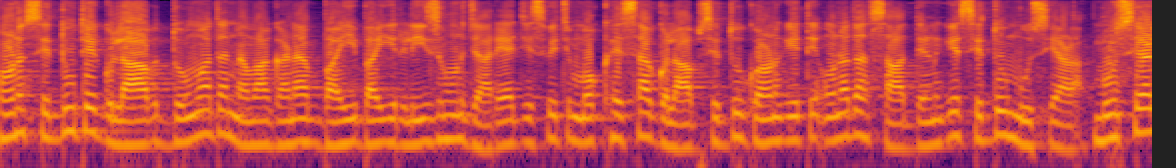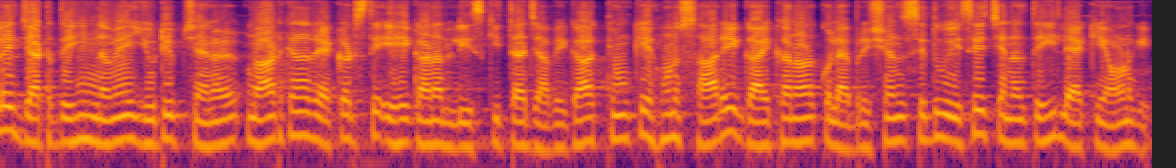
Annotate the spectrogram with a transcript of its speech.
ਹੁਣ ਸਿੱਧੂ ਤੇ ਗੁਲਾਬ ਦੋਵਾਂ ਦਾ ਨਵਾਂ ਗਾਣਾ ਬਾਈ ਬਾਈ ਰਿਲੀਜ਼ ਹੋਣ ਜਾ ਰਿਹਾ, ਜਿਸ ਵਿੱਚ ਮੁੱਖ ਹਿੱਸਾ ਗੁਲਾਬ ਸਿੱਧੂ ਗਾਉਣਗੇ ਤੇ ਉਹਨਾਂ ਦਾ ਸਾਥ ਦੇਣਗੇ ਸਿੱਧੂ ਮੂਸੇਵਾਲਾ। ਮੂਸੇਵਾਲੇ ਜੱਟ ਦੇ ਹੀ ਨਵੇਂ YouTube ਚੈਨਲ 59 ਕੈਨਾ ਰੈਕਰਡਸ ਤੇ ਇਹ ਗਾਣਾ ਰਿਲੀਜ਼ ਕੀਤਾ ਜਾਵੇਗਾ ਕਿਉਂਕਿ ਹੁਣ ਸਾਰੇ ਗਾਇਕਾਂ ਨਾਲ ਕੋਲੈਬੋਰੇਸ਼ਨ ਸਿੱਧੂ ਇਸੇ ਚੈਨਲ ਤੇ ਹੀ ਲੈ ਕੇ ਆਉਣਗੇ।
